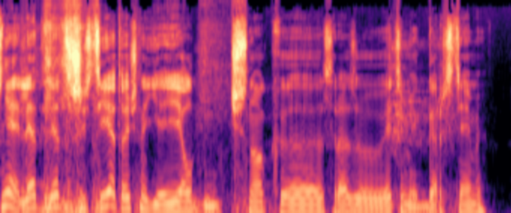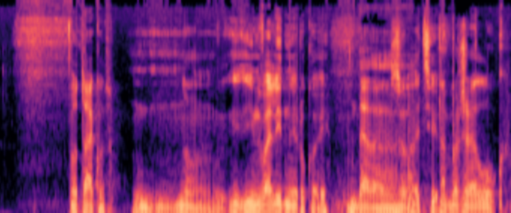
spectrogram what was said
Не, лет, лет с шести я точно я ел чеснок э, сразу этими горстями. Вот так вот. Ну, инвалидной рукой. Да-да-да. Обожаю лук.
